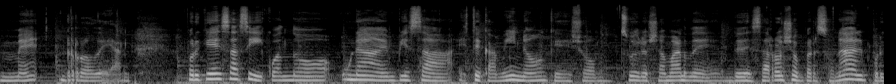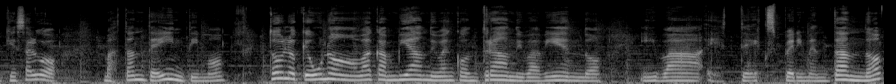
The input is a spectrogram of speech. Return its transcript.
me rodean. Porque es así, cuando una empieza este camino, que yo suelo llamar de, desarrollo personal, porque es algo bastante íntimo, todo lo que uno va cambiando y va encontrando y va viendo y va este, experimentando,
